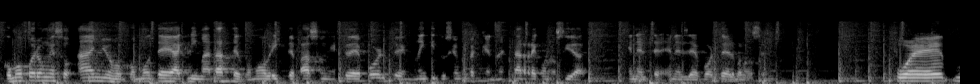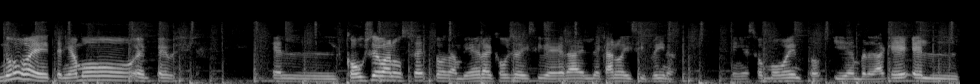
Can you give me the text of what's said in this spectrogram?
¿Cómo fueron esos años o cómo te aclimataste, cómo abriste paso en este deporte, en una institución pues, que no está reconocida en el, deporte del baloncesto? Pues no, eh, teníamos eh, eh, el coach de baloncesto, también era el coach de disciplina, era el decano de disciplina en esos momentos y en verdad que el,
